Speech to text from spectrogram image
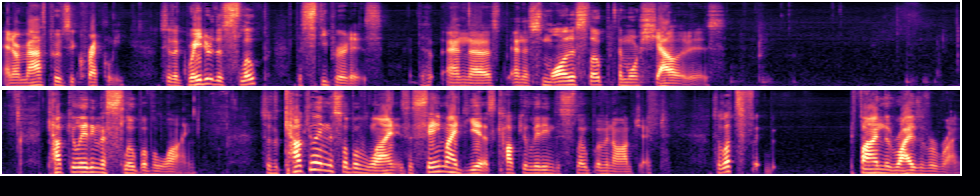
and our math proves it correctly. So the greater the slope, the steeper it is and the, and the smaller the slope, the more shallow it is. Calculating the slope of a line. So the calculating the slope of a line is the same idea as calculating the slope of an object. So let's find the rise of a run.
